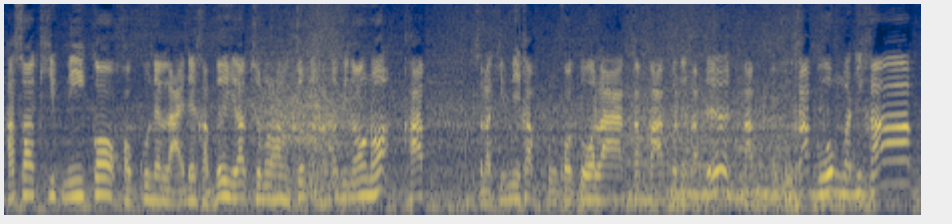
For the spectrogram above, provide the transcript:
ถ้าชอบคลิปนี้ก็ขอบคุณหลายๆเลยครับเด้อที่รับชมเราทางจบนะครับพี่น้องเนาะครับสำหรับคลิปนี้ครับผมขอตัวลากับบ้านก่อนนะครับเด้อครับขอบคุณครับผมสวัสดีครับ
